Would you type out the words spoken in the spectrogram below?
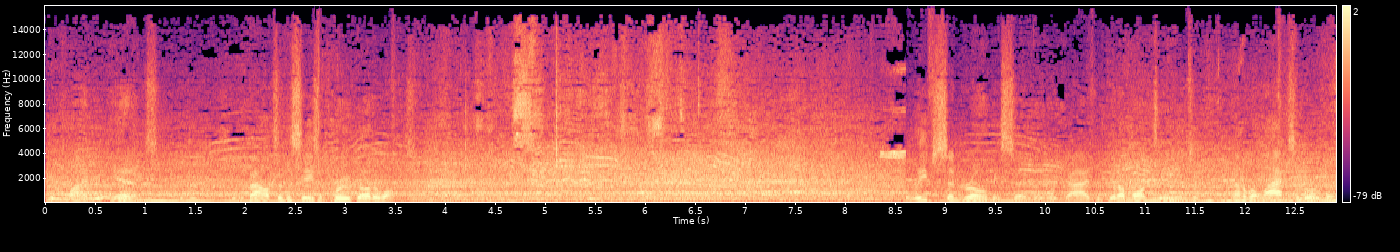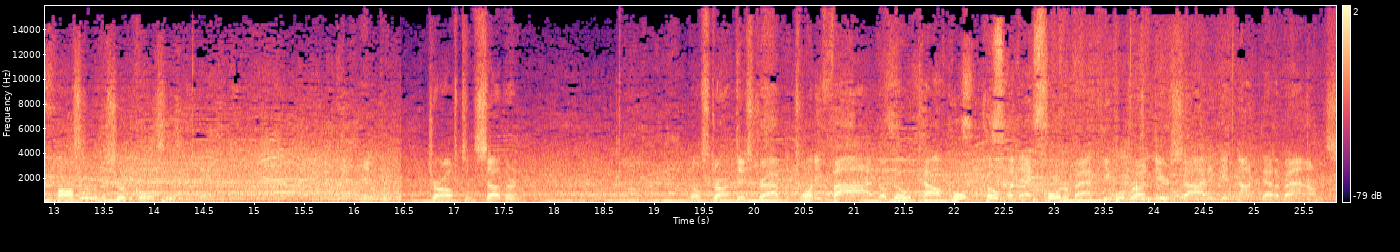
Decline begins. The balance of the season proved otherwise. Belief syndrome, he said, where guys would get up on teams and kind of relax a little bit, cost them in the Sugar Bowl season. Charleston Southern. They'll start this drive to 25. They'll go with Kyle Copeland at quarterback. He will run near side and get knocked out of bounds.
